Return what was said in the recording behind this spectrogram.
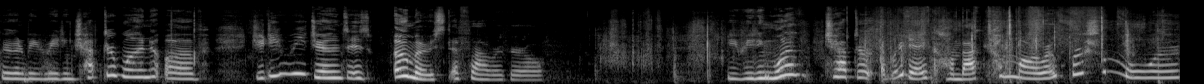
we're going to be reading chapter 1 of Junie B. Jones is Almost a Flower Girl. Be reading one chapter every day. Come back tomorrow for some more.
